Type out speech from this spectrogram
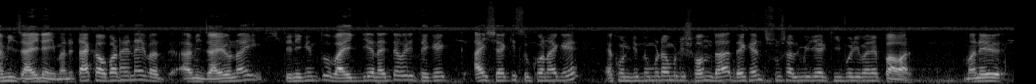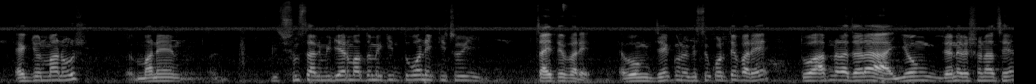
আমি যাই নাই মানে টাকাও পাঠায় নাই বা আমি যাইও নাই। তিনি কিন্তু বাইক দিয়ে নাইতাবাড়ি থেকে আইসা কিছুক্ষণ আগে, এখন কিন্তু মোটামুটি সন্ধ্যা। দেখেন সোশ্যাল মিডিয়ার কী পরিমাণে পাওয়ার। মানে একজন মানুষ মানে সোশ্যাল মিডিয়ার মাধ্যমে কিন্তু অনেক কিছুই চাইতে পারে এবং যে কোনো কিছু করতে পারে। তো আপনারা যারা ইয়ং জেনারেশন আছেন,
